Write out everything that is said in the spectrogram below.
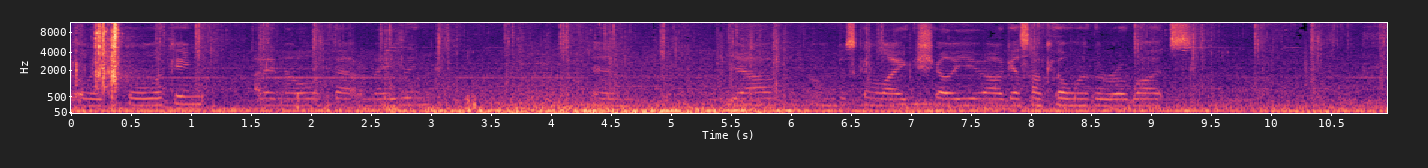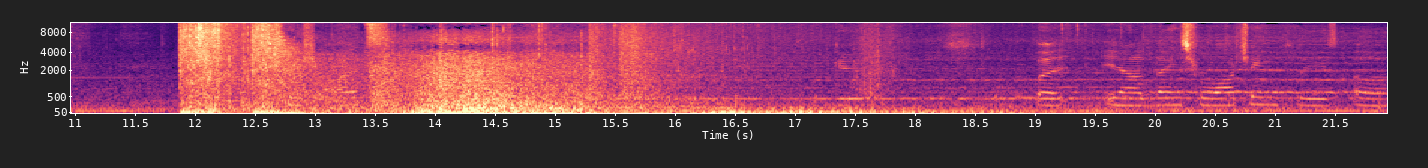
really cool looking. I didn't know it looked that amazing. And yeah, I'm just gonna like show you. I guess I'll kill one of the robots. Thanks for watching. Please, uh,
